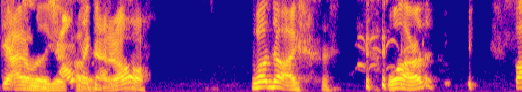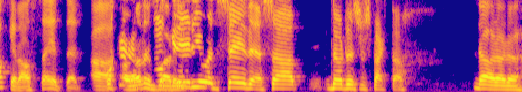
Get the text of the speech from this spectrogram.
Yeah, I I don't don't really sound like that at all. well, no, I. well, our other. Fuck it, I'll say it then. Uh, What kind of buddy. idiot would say this? Uh, no disrespect though. No, no, no,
